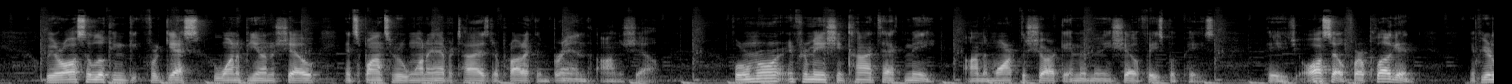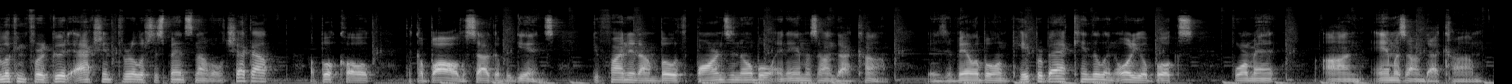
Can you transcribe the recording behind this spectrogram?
We are also looking for guests who want to be on the show and sponsors who want to advertise their product and brand on the show. For more information, contact me on the Mark the Shark MMA Show Facebook page page. Also, for a plug-in, if you're looking for a good action thriller suspense novel, check out a book called The Cabal: The Saga Begins. You can find it on both Barnes & Noble and Amazon.com. It is available in paperback, Kindle, and audiobooks format on Amazon.com.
